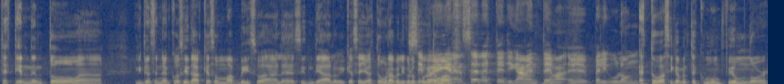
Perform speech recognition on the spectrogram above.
te extienden tomas y te enseñan cositas que son más visuales, sin diálogo y qué sé yo. Esto es una película Sí, un poquito más... quieren ser estéticamente eh, peliculón. Esto básicamente es como un film noir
